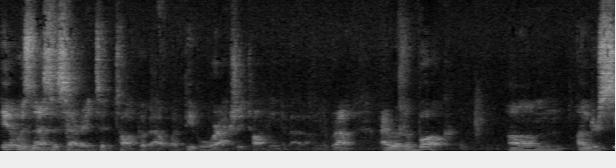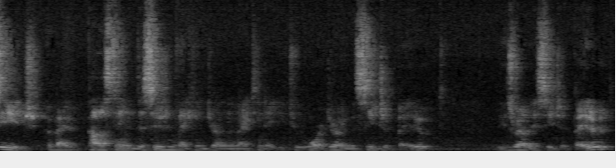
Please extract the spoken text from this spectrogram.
It was necessary to talk about what people were actually talking about on the ground. I wrote a book, um, Under Siege, about Palestinian decision making during the 1982 war, during the siege of Beirut, the Israeli siege of Beirut,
